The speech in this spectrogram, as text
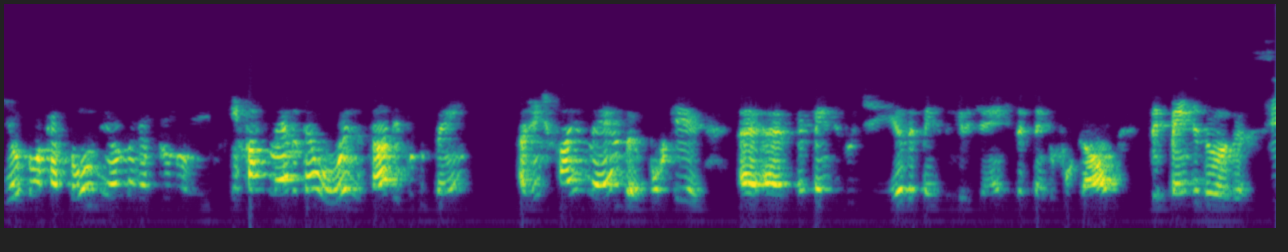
E eu estou há 14 anos na gastronomia e faço merda até hoje, sabe? Tudo bem. A gente faz merda, porque é, é, depende do dia, depende do ingrediente, depende do fogão, depende do. do se,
